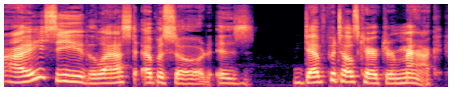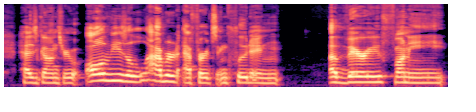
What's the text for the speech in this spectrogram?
I see the last episode is Dev Patel's character, Mac, has gone through all of these elaborate efforts, including a very funny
